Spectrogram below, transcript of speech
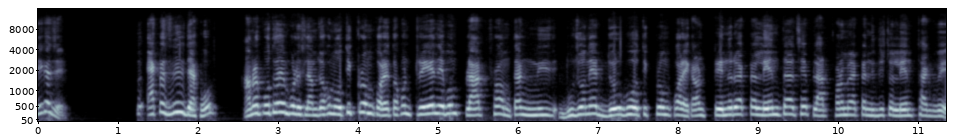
ঠিক আছে? তো একটা জিনিস দেখো, আমরা প্রথমে বলেছিলাম যখন অতিক্রম করে তখন ট্রেন এবং প্ল্যাটফর্ম তার দুজনের দৈর্ঘ্য অতিক্রম করে, কারণ ট্রেনেরও একটা লেন্থ আছে প্ল্যাটফর্মের একটা নির্দিষ্ট লেন্থ থাকবে।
